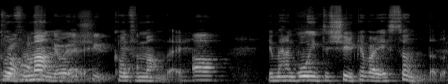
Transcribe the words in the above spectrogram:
konfirmander. Konfirmander. Ja. Ja, men han går ju inte i kyrkan varje söndag typ.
